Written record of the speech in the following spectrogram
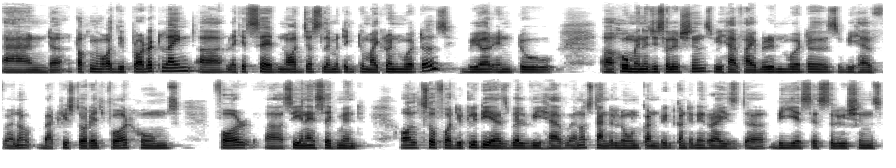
And uh, talking about the product line, uh, like I said, not just limiting to microinverters. We are into uh, home energy solutions. We have hybrid inverters. We have you know battery storage for homes for uh, CNI segment. Also for utility as well, we have you know standalone containerized uh, BESS solutions.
